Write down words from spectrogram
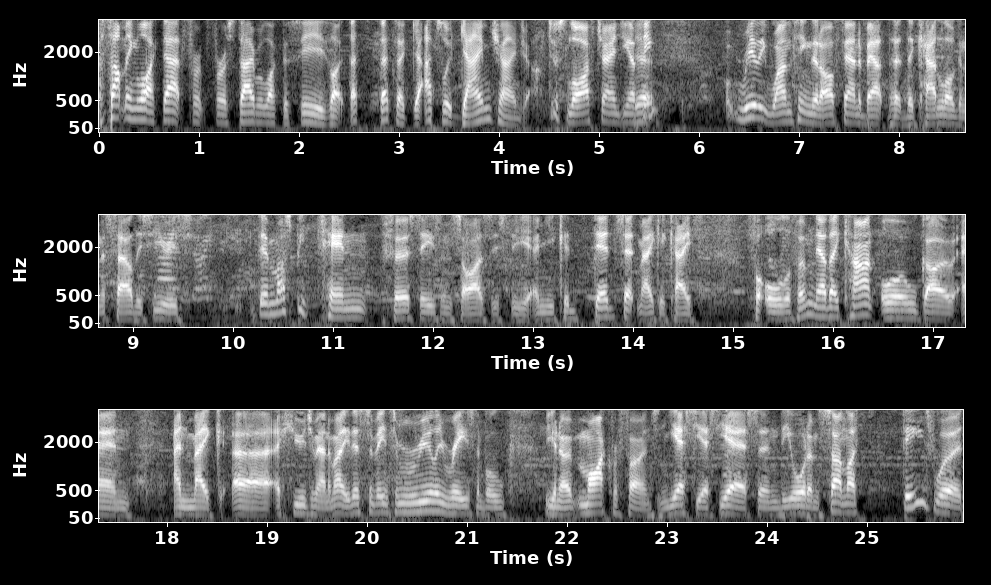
something like that for, for a stable like the Sears, like that's that's a g- absolute game changer. Just life changing, I yeah. think. Really, one thing that I've found about the, the catalogue and the sale this year is there must be 10 first season sires this year, and you could dead set make a case for all of them. Now they can't all go and and make uh, a huge amount of money. There's been some really reasonable, you know, microphones and yes, yes, yes, and the autumn sun. Like these were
